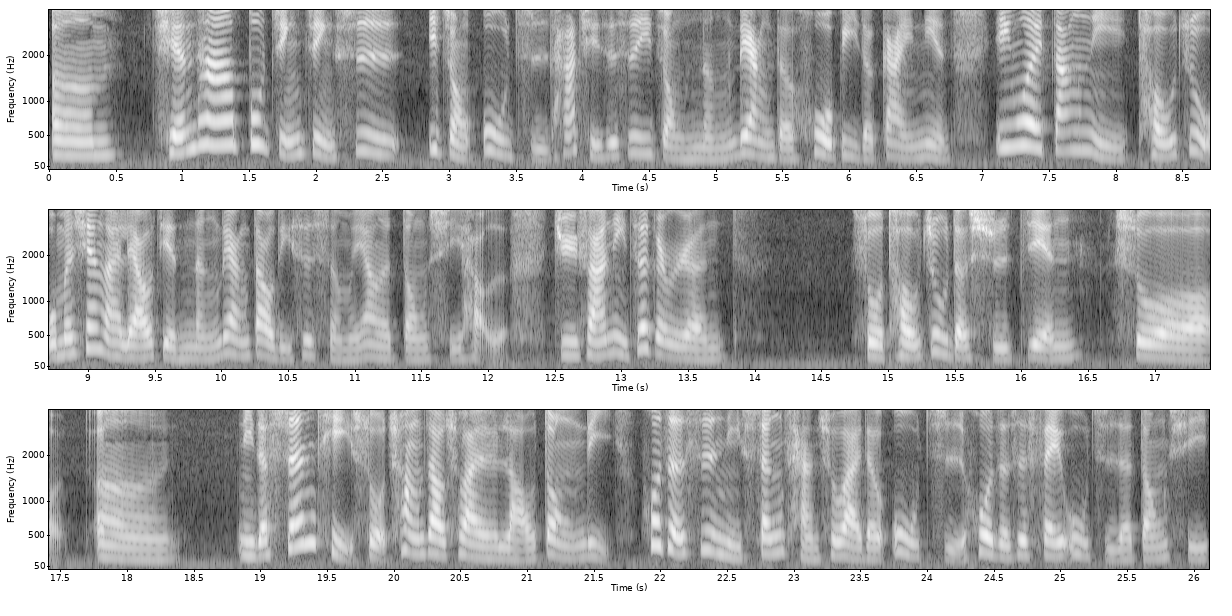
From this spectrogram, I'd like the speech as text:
嗯。钱它不仅仅是一种物质，它其实是一种能量的货币的概念。因为当你投注，我们先来了解能量到底是什么样的东西好了。举凡你这个人所投注的时间，所嗯。你的身体所创造出来的劳动力，或者是你生产出来的物质，或者是非物质的东西，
